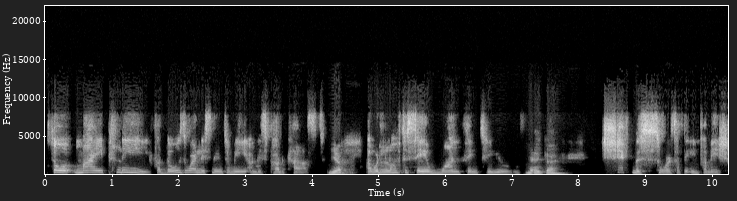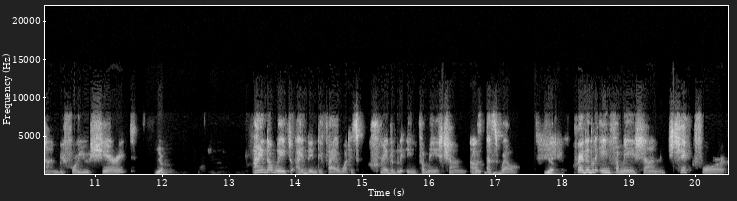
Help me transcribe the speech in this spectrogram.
so my plea for those who are listening to me on this podcast, Yep. I would love to say one thing to you. Yeah. Go. Check the source of the information before you share it. Yep. Find a way to identify what is credible information as, as Mhm. well. Yeah. Credible information, check for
